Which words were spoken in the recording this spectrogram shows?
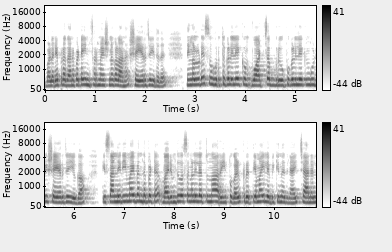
വളരെ പ്രധാനപ്പെട്ട ഇൻഫർമേഷനുകളാണ് ഷെയർ ചെയ്തത്. നിങ്ങളുടെ സുഹൃത്തുക്കളിലേക്കും വാട്സപ്പ് ഗ്രൂപ്പുകളിലേക്കും കൂടി ഷെയർ ചെയ്യുക. കിസാൻ നിധിയുമായി ബന്ധപ്പെട്ട് വരും ദിവസങ്ങളിലെത്തുന്ന അറിയിപ്പുകൾ കൃത്യമായി ലഭിക്കുന്നതിനായി ചാനൽ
